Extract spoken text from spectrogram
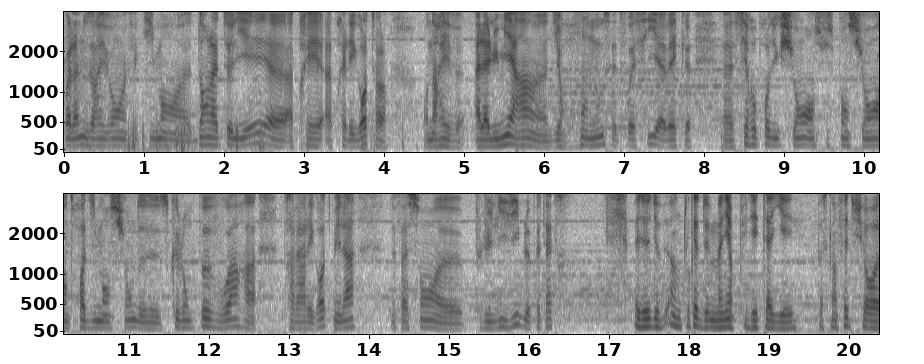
Voilà, nous arrivons effectivement euh, dans l'atelier euh, après, après les grottes. On arrive à la lumière, hein, dirons-nous cette fois-ci, avec euh, ces reproductions en suspension, en trois dimensions, de ce que l'on peut voir à, travers les grottes, mais là, de façon plus lisible peut-être? En tout cas, de manière plus détaillée. Parce qu'en fait, sur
